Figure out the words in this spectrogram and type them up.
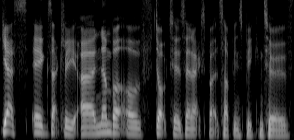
Yes, exactly. A number of doctors and experts I've been speaking to have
